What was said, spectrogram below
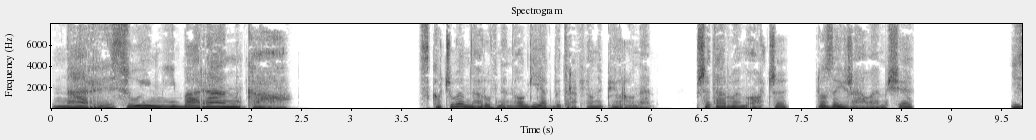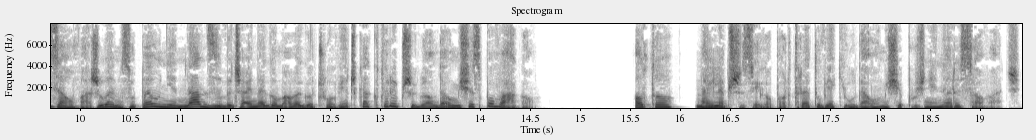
Narysuj mi baranka. Skoczyłem na równe nogi, jakby trafiony piorunem. Przetarłem oczy, rozejrzałem się i zauważyłem zupełnie nadzwyczajnego małego człowieczka, który przyglądał mi się z powagą. Oto najlepszy z jego portretów, jaki udało mi się później narysować.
